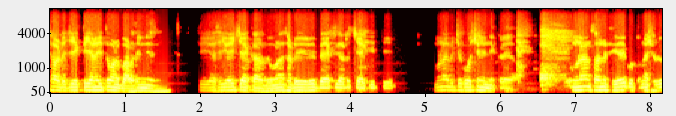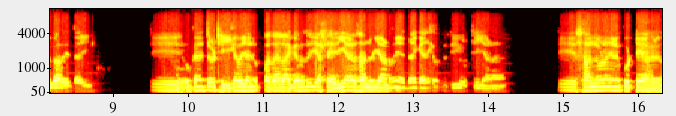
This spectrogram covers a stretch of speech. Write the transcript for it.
ਤੁਹਾਡੇ ਚ ਇੱਕ ਜਣੇ ਤੁਹਾਨੂੰ ਵੜ ਦਿੰਦੇ ਸੀ। ਤੇ ਅਸੀਂ ਇਹ ਚੈੱਕ ਕਰਦੇ ਉਹਨਾਂ ਸਾਡੇ ਜਿਹੜੇ ਬੈਕ ਸਾਡੇ ਚੈੱਕ ਕੀਤੇ। ਉਹਨਾਂ ਵਿੱਚ ਕੁਝ ਨਹੀਂ ਨਿਕਲਿਆ। ਉਹਨਾਂ ਨੇ ਸਾਨੂੰ ਫੇਰ ਕੁੱਟਣਾ ਸ਼ੁਰੂ ਕਰ ਦਿੱਤਾ ਜੀ। ਤੇ ਉਹ ਕਹਿੰਦੇ ਚਲੋ ਠੀਕ ਹੈ ਵੀ ਸਾਨੂੰ ਪਤਾ ਲੱਗ ਗਿਆ ਵੀ ਤੁਸੀਂ ਆਸਟ੍ਰੇਲੀਆ ਵਾਲੇ ਸਾਨੂੰ ਜਾਣਦੇ ਇਦਾਂ ਕਹਿੰਦੇ ਕਿ ਤੁਸੀਂ ਉੱਥੇ ਜਾਣਾ। ਹੈ ਤੇ ਸਾਨੂੰ ਉਹਨਾਂ ਨੇ ਕੁੱਟਿਆ ਫਿਰ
